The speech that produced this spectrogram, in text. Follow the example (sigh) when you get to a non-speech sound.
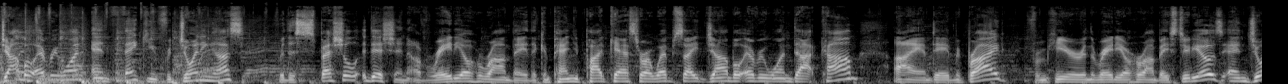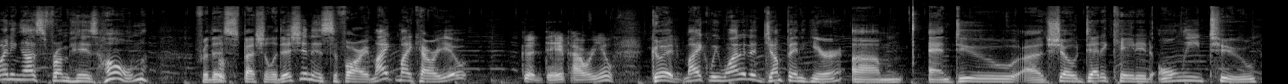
Jumbo, everyone, and thank you for joining us for this special edition of Radio Harambe, the companion podcast for our website, jumboeveryone.com. I am Dave McBride from here in the Radio Harambe studios, and joining us from his home for this special edition is Safari Mike. Mike, how are you? Good, Dave. How are you? Good. Mike, we wanted to jump in here um, and do a show dedicated only to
